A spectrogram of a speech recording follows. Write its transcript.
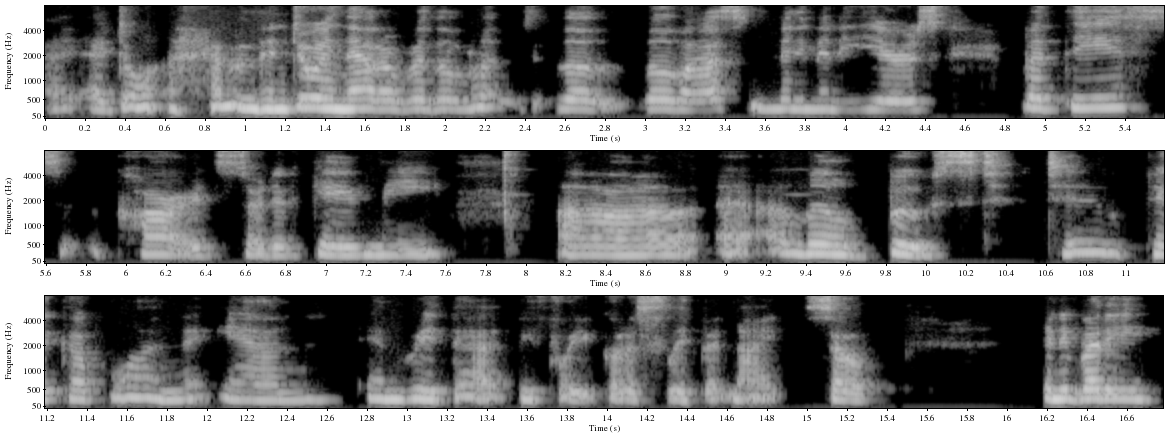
I, I, don't I haven't been doing that over the, the the last many many years, but these cards sort of gave me uh, a, a little boost to pick up one and and read that before you go to sleep at night. So, anybody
